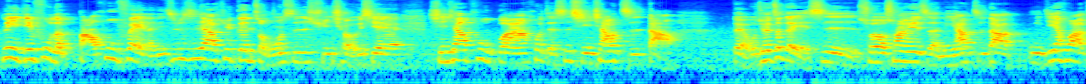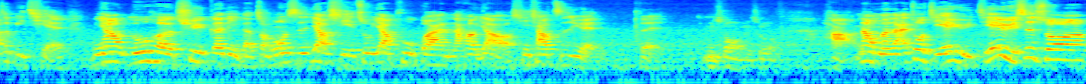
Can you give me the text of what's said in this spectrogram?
你已经付了保护费了，你是不是要去跟总公司寻求一些行销曝光或者是行销指导？对我觉得这个也是所有创业者你要知道，你今天花了这笔钱，你要如何去跟你的总公司要协助、要曝光，然后要行销资源。对，没错没错。好，那我们来做结语。结语是说，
